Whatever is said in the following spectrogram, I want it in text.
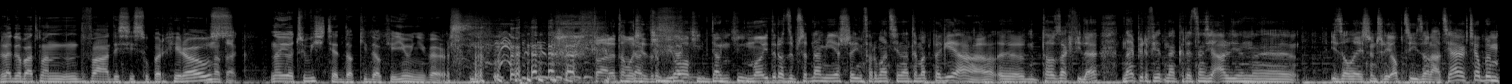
Lego Batman 2 DC Super Heroes. No tak. No i oczywiście Doki Doki Universe. To, ale to mu się zrobiło. doki, doki. Moi drodzy, przed nami jeszcze informacje na temat PGA. y, To za chwilę. Najpierw jednak recenzja Alien y, Isolation, czyli opcji izolacja. Ja chciałbym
